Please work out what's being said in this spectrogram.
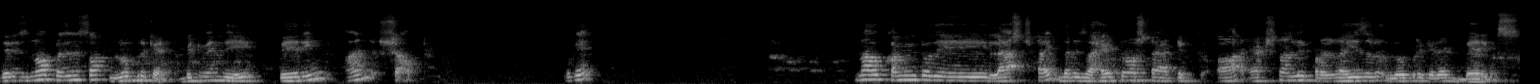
there is no presence of lubricant between the bearing and shaft. Okay. Now coming to the last type, that is a hydrostatic or externally pressurized lubricated bearings.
